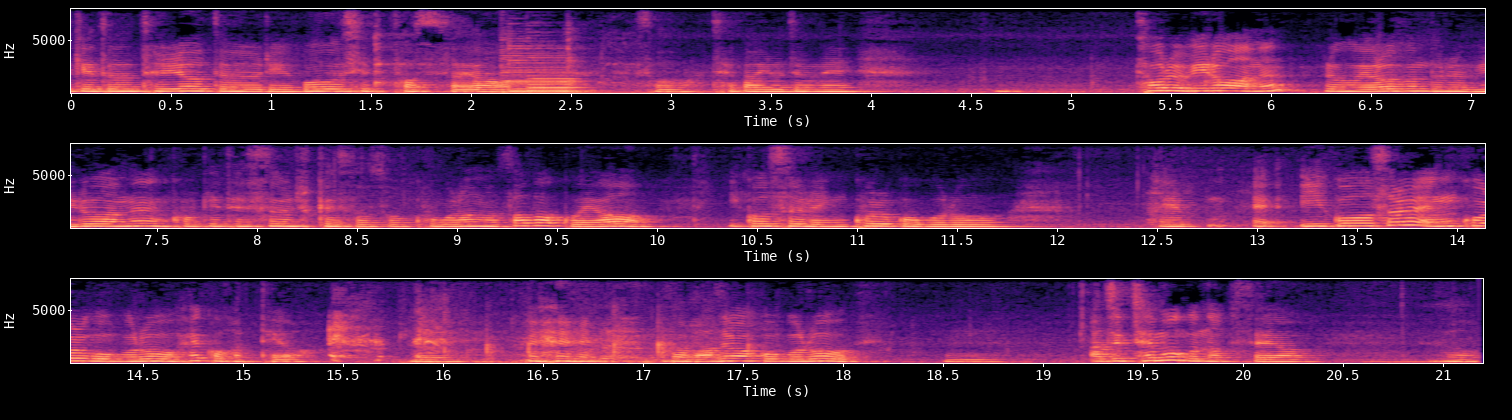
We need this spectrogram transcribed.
분들께도 들려드리고 싶었어요. 그래서 제가 요즘에 저를 위로하는 그리고 여러분들을 위로하는 곡이 됐으면 좋겠어서 곡을 한번 써봤고요. 이것을 앵콜곡으로 이것을 앵콜곡으로 할 것 같아요. 네. 그래서 마지막 곡으로 음, 아직 제목은 없어요. 그래서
